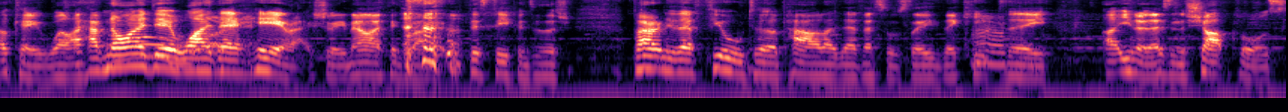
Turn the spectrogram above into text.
Okay, well, I have no idea Oh, why they're here. Actually, now I think about it, this deep into the. Apparently, they're fuel to power like their vessels. They they keep Oh, okay. the, uh, you know, as in the sharp claws,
